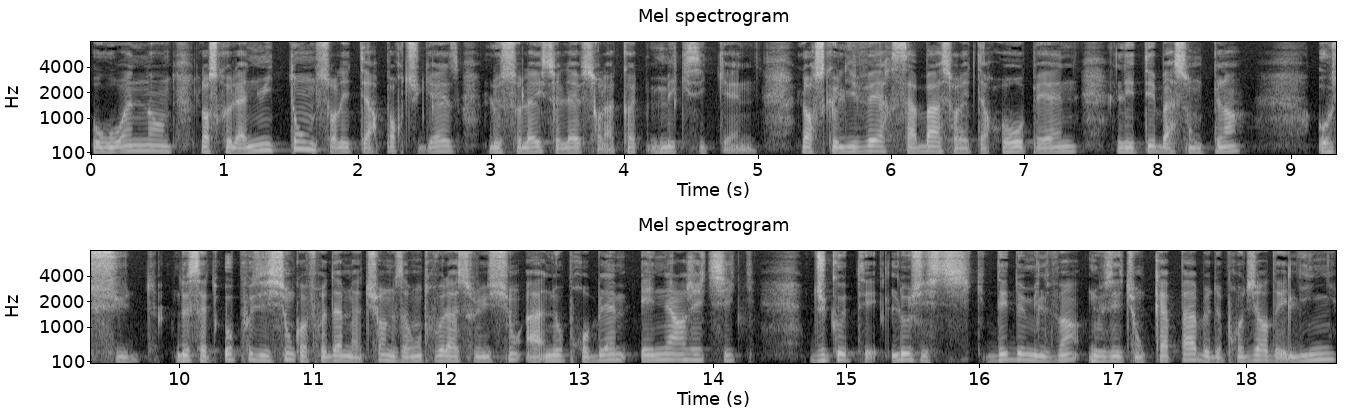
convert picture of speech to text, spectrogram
au Groenland. Lorsque la nuit tombe sur les terres portugaises, le soleil se lève sur la côte mexicaine. Lorsque l'hiver s'abat sur les terres européennes, l'été bat son plein au sud. De cette opposition qu'offre Dame Nature, nous avons trouvé la solution à nos problèmes énergétiques. Du côté logistique, dès 2020, nous étions capables de produire des lignes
